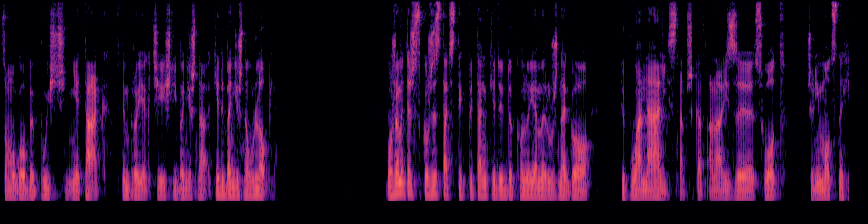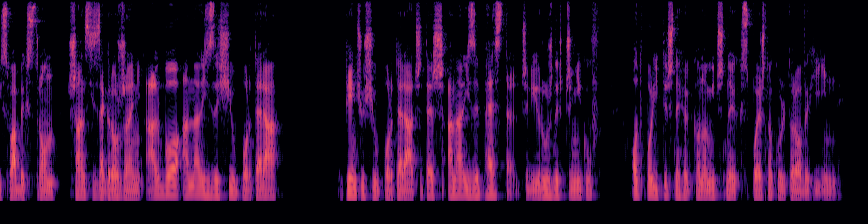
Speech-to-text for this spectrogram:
co mogłoby pójść nie tak w tym projekcie, jeśli będziesz na, kiedy będziesz na urlopie? Możemy też skorzystać z tych pytań, kiedy dokonujemy różnego typu analiz, na przykład analizy SWOT, czyli mocnych i słabych stron szans i zagrożeń, albo analizy sił portera, pięciu sił portera, czy też analizy PESTEL, czyli różnych czynników od politycznych, ekonomicznych, społeczno-kulturowych i innych.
